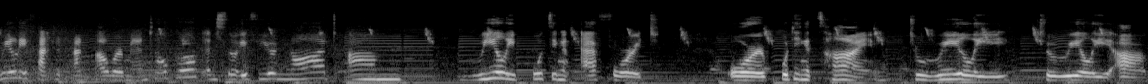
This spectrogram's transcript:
really affected on our mental health. And so if you're not um, really putting an effort or putting a time to really to really um,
